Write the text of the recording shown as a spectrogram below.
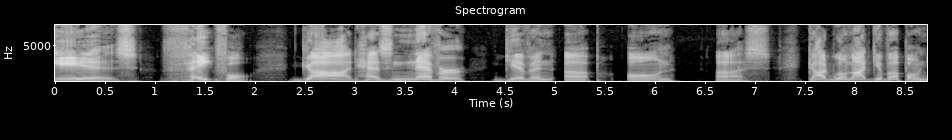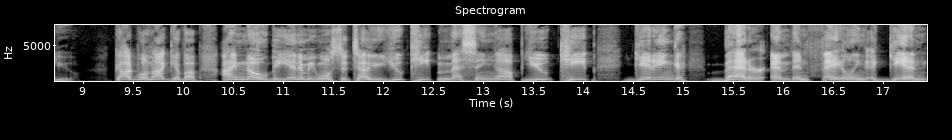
is faithful. God has never given up on us. God will not give up on you. God will not give up. I know the enemy wants to tell you, you keep messing up. You keep getting better and then failing again.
